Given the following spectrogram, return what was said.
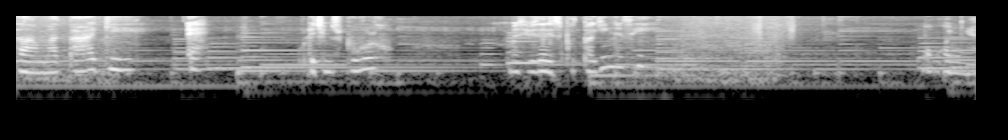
Selamat pagi. Eh, udah jam 10 Masih bisa disebut pagi gak sih? Pokoknya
